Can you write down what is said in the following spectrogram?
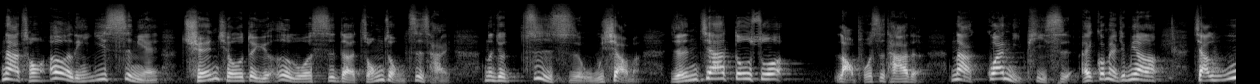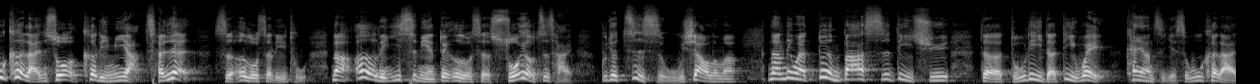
那从二零一四年全球对于俄罗斯的种种制裁，那就至死无效嘛。人家都说。老婆是他的，那关你屁事？哎，关美就妙了。假如乌克兰说克里米亚承认是俄罗斯领土，那二零一四年对俄罗斯的所有制裁不就至死无效了吗？那另外顿巴斯地区的独立的地位，看样子也是乌克兰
